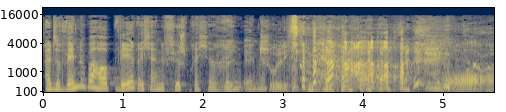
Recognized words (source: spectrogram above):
Also wenn überhaupt, wäre ich eine Fürsprecherin. Entschuldigung. oh.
